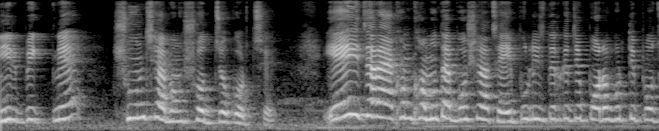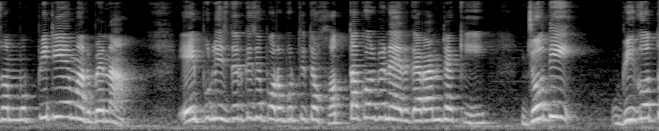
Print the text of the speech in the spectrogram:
নির্বিঘ্নে শুনছে এবং সহ্য করছে। এই যারা এখন ক্ষমতায় বসে আছে, এই পুলিশদেরকে যে পরবর্তী প্রজন্ম পিটিয়ে মারবে না, এই পুলিশদেরকে যে পরবর্তীতে হত্যা করবে না, এর গ্যারান্টা কি? যদি বিগত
